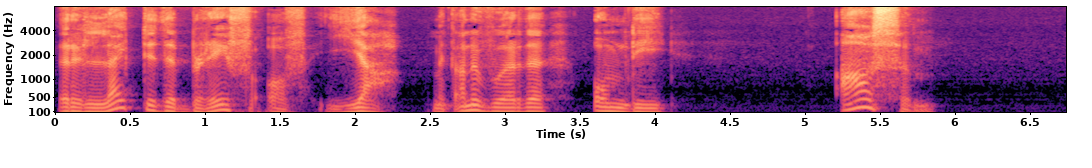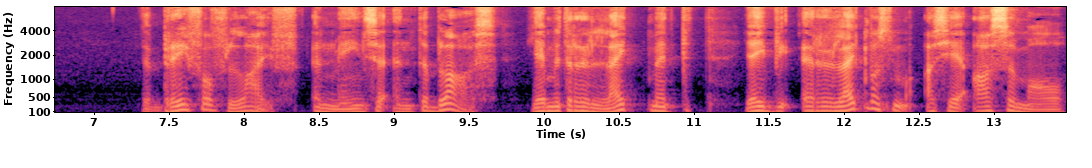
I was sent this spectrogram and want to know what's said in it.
relate to the breath of Yah Met ander woorde om die asem the breath of life in mense in te blaas. Jy moet relate met jy relate mos as jy asemhaal.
